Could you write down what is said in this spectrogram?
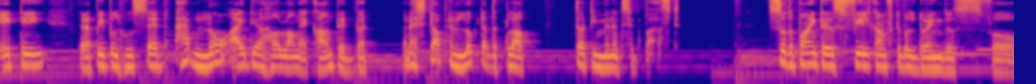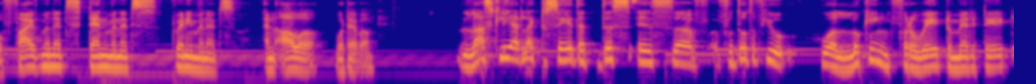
80. There are people who said, I have no idea how long I counted, but when I stopped and looked at the clock, 30 minutes had passed. So the point is, feel comfortable doing this for 5 minutes, 10 minutes, 20 minutes, an hour, whatever. Lastly, I'd like to say that this is uh, for those of you who are looking for a way to meditate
